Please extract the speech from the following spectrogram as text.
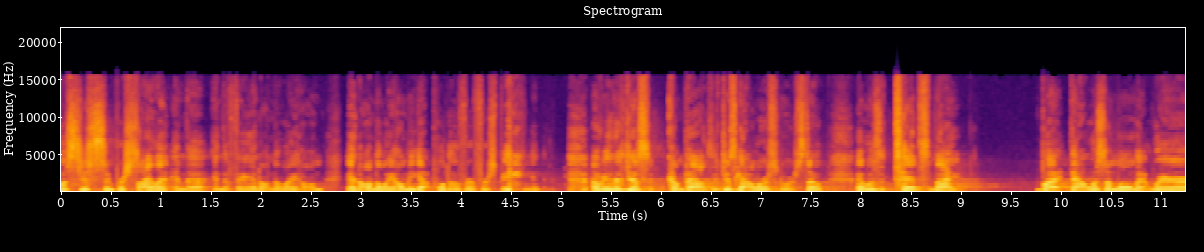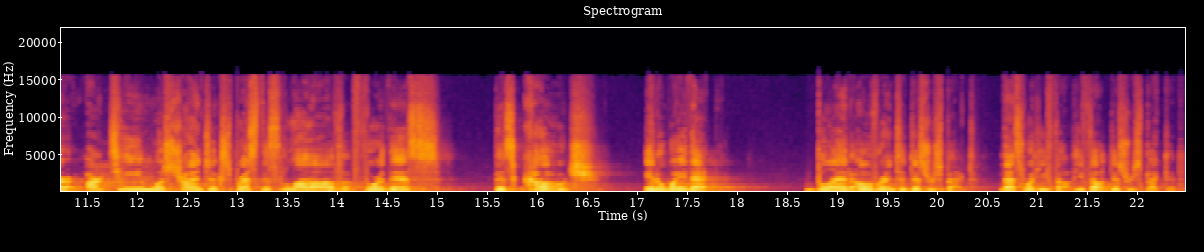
was just super silent in the, in the van on the way home. And on the way home, he got pulled over for speeding. I mean, it just compounds. It just got worse and worse. So it was a tense night. But that was a moment where our team was trying to express this love for this this coach in a way that bled over into disrespect. And that's what he felt. He felt disrespected.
